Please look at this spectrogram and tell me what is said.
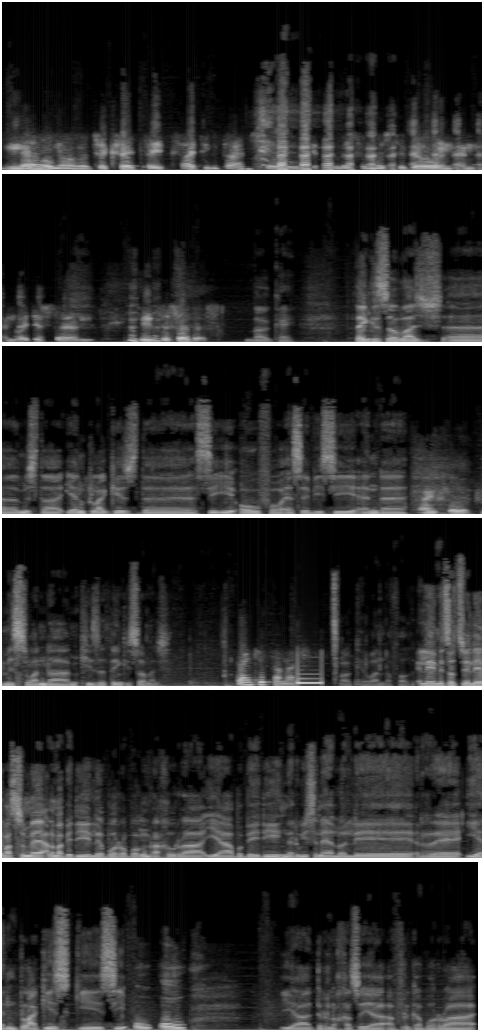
No, no, it's excite, exciting time. So get the listeners to go and, and, and register and use the service. Okay. Thank you so much, uh, Mr. Ian Plaatjies, the CEO for SABC, and uh, Miss Wanda Mkhize. Thank you so much. Thank you so much. okay wonderful e le metsotso e le masome a le mabedi le borobong morago ura ya bobedi ne re buisana yalo le re ian plaatjies ke coo ya tirologatso ya aforika borwa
